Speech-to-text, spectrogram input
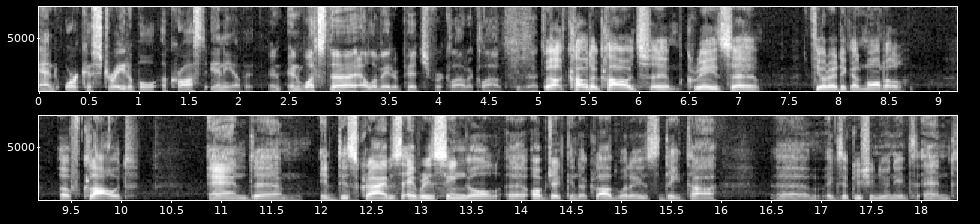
and orchestratable across any of it. And, and what's the elevator pitch for Cloud of Clouds? Give that to Well, Cloud of Clouds uh, creates a theoretical model of cloud, and um, it describes every single uh, object in the cloud, whether it's data, uh, execution units, and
